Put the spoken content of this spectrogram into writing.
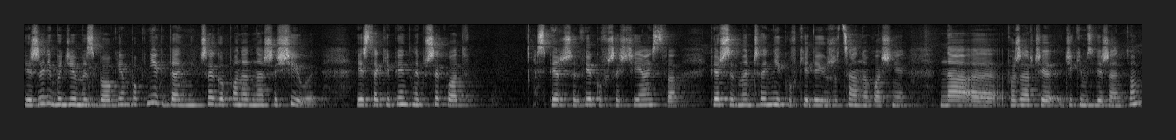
jeżeli będziemy z Bogiem, Bóg nie da niczego ponad nasze siły. Jest taki piękny przykład z pierwszych wieków chrześcijaństwa, pierwszych męczenników, kiedy ich rzucano właśnie na e, pożarcie dzikim zwierzętom.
